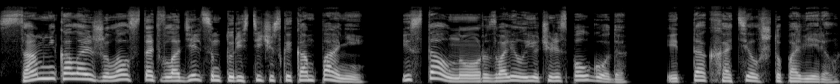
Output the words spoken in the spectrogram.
Сам Николай желал стать владельцем туристической компании. И стал, но развалил ее через полгода. И так хотел, что поверил.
